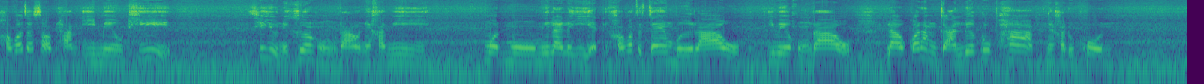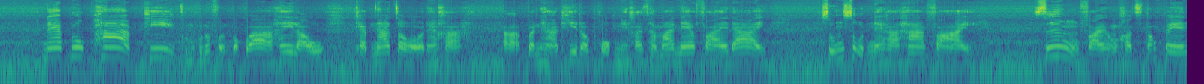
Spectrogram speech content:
เขาก็จะสอบถามอีเมลที่ ที่อยู่ในเครื่องของเรานะคะมีหมวดหมู่มีรายละเอียดเขาก็จะแจ้งเบอร์เราอีเมลของเรา เราก็ทำการเลือกรูปภาพนะคะทุกคน แนบรูปภาพที่คุณคุณน้ำฝนบอกว่าให้เราแคปหน้าจอนะคะะปัญหาที่เราพบนะคะสามารถแนบไฟล์ได้สูงสุดนะคะ 5 ไฟล์ ซึ่งไฟล์ของเขาจะต้องเป็น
